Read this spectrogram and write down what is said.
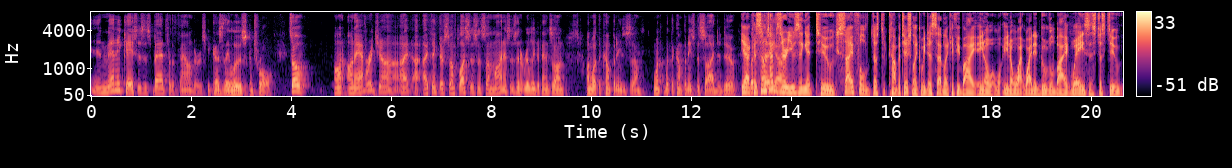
in many cases, it's bad for the founders because they lose control. So on on average, uh, I I think there's some pluses and some minuses, and it really depends on on what the companies um, what what the companies decide to do. Yeah, because sometimes uh, they're using it to stifle just competition, like we just said. Like if you buy, you know, you know, why, why did Google buy Waze? Is just to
